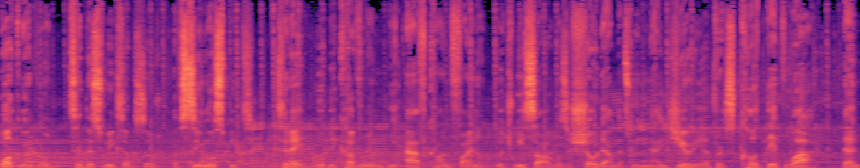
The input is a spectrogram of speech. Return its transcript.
Welcome everyone to this week's episode of Simo Speaks. Today we'll be covering the AFCON final, which we saw was a showdown between Nigeria versus Cote d'Ivoire. Then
